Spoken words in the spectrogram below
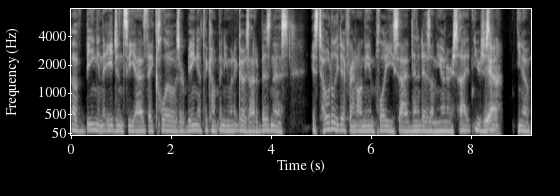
of being in the agency as they close or being at the company when it goes out of business is totally different on the employee side than it is on the owner side. You're just, yeah. you know,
